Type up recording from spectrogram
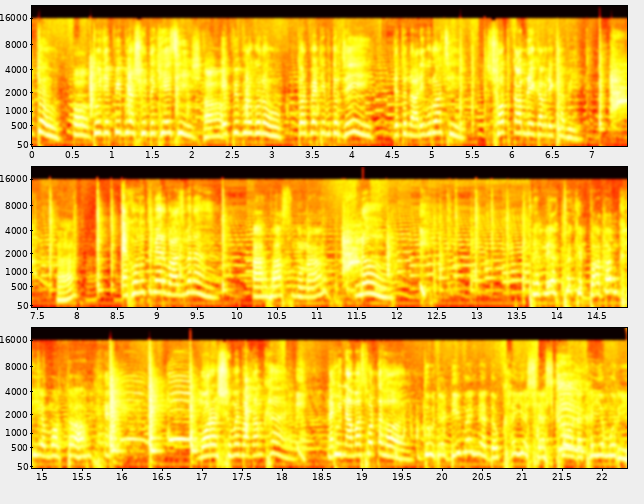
জন্টু ও। তুই যে পিঁপড়া শুতে খেয়েছিস। এই পিঁপড়া গুলো তোর পেটের ভিতর যে যে তোর নারী বুড়ো আছে সব কামড়ে কামড়ে খাবে। এখন তো তুমি আর বাঁচবে না। আর বাসমু না? নো। তাহলে এক প্যাকেট বাদাম খাইয়ে মরতাম। মরার সময় বাদাম খায় নাকি নামাজ পড়তে হয়? দুটো ডিম এনে দাও খাইয়ে শেষ খাওয়াটা খাইয়ে মরি।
